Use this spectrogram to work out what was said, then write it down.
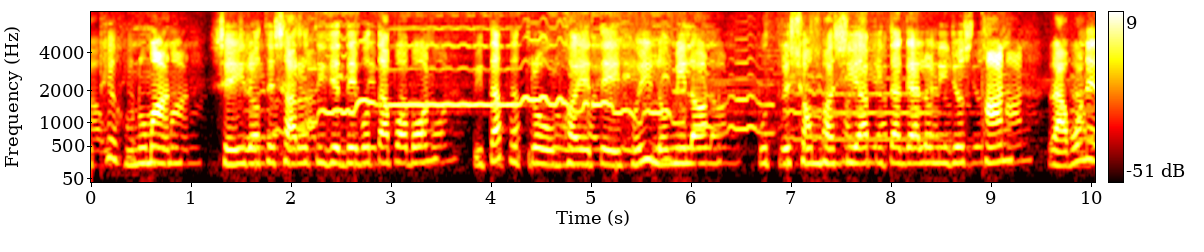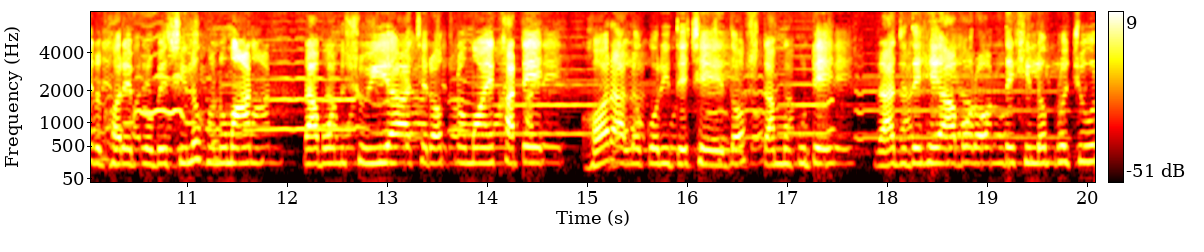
উঠে হনুমান। সেই রথে সারথি যে দেবতা পবন, পিতা পুত্র উভয়েতে হইল মিলন। পুত্রের সম্ভাসিয়া পিতা গেল নিজ স্থান। রাবণের ঘরে প্রবেশিল হনুমান। রাবণ শুইয়া আছে রত্নময় খাটে। ঘর আলো করিতেছে দশটা মুকুটে। রাজদেহে আবরণ দেখিল প্রচুর।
